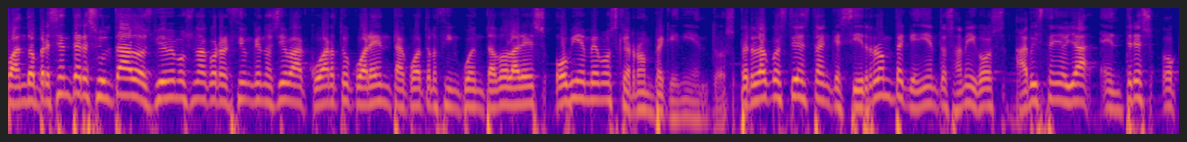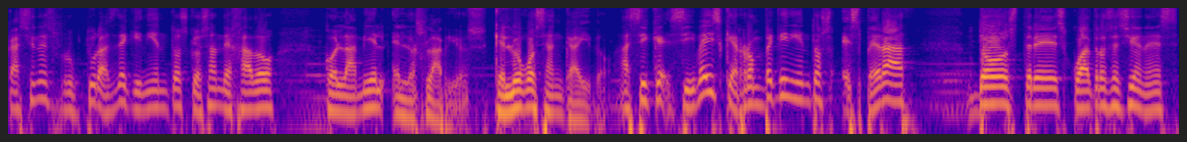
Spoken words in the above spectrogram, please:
cuando presente resultados, bien vemos una corrección que nos lleva a 440, 450 dólares, o bien vemos que rompe 500. Pero la cuestión está en que si rompe 500, amigos, habéis tenido ya en tres ocasiones rupturas de 500 que os han dejado con la miel en los labios, que luego se han caído. Así que si veis que rompe 500, esperad 2, 3, 4 sesiones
